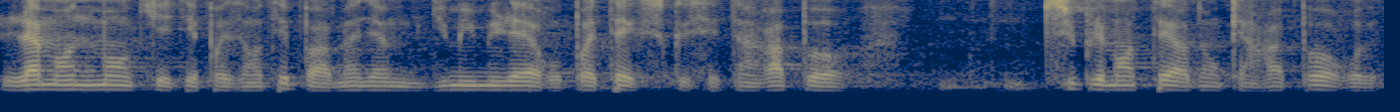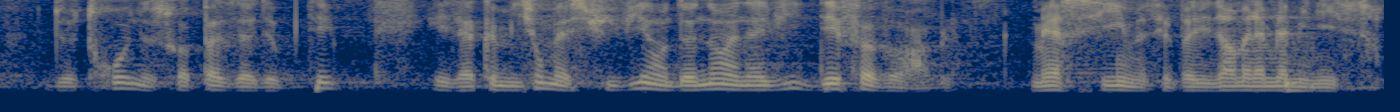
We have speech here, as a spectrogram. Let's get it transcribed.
l'amendement qui a été présenté par Madame Dumi-Muller au prétexte que c'est un rapport supplémentaire, donc un rapport de trop, ne soit pas adopté. Et la Commission m'a suivi en donnant un avis défavorable. Merci, Monsieur le Président. Madame la Ministre.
